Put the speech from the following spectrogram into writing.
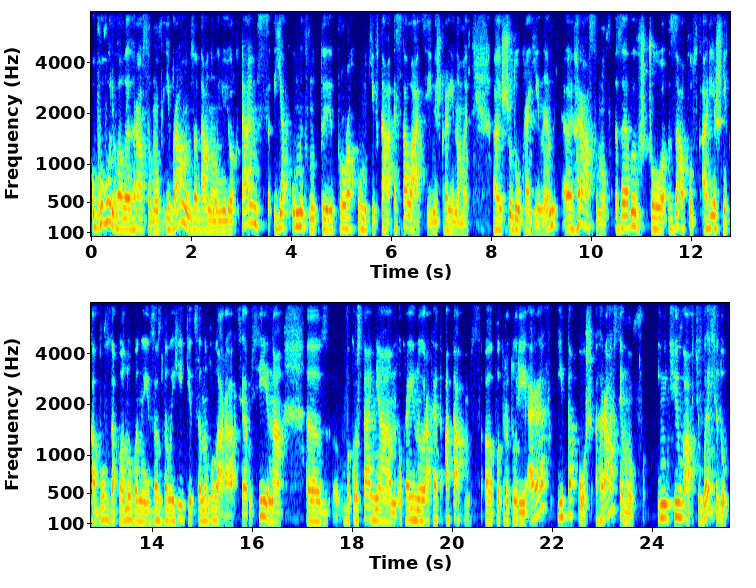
Обговорювали Грасимов і Браун за даними Нью-Йорк Таймс, як уникнути прорахунків та ескалації між країнами е, щодо України. Е, Герасимов заявив, що запуск Арєшніка був запланований заздалегідь, і це не була реакція Росії на е, використання Україною ракет Атакмс по території РФ. І також Герасимов ініціював цю бесіду,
